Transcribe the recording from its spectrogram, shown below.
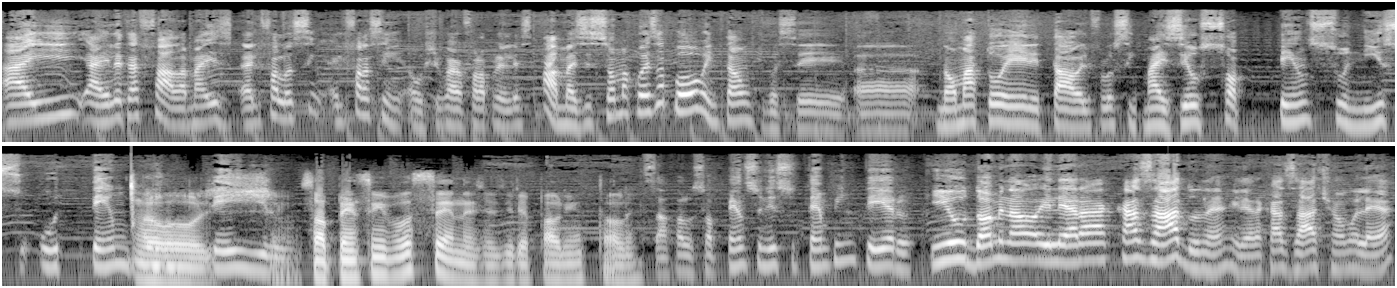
Aí, aí ele até fala, mas ele falou assim, ele fala assim, o Steve vai falar pra ele assim, ah, mas isso é uma coisa boa, então, que você uh, não matou ele e tal. Ele falou assim, mas eu só penso nisso o tempo Oxe, inteiro. Só penso em você, né? Já diria Paulinho Toller. Só falou, só penso nisso o tempo inteiro. E o Dominal, ele era casado, né? Ele era casado, tinha uma mulher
